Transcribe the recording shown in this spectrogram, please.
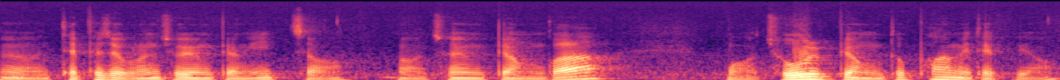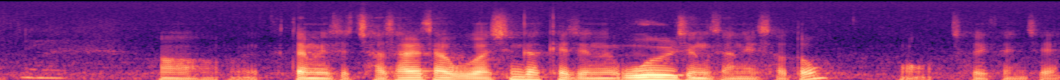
어, 대표적으로는 조현병이 있죠. 어, 조현병과 뭐 조울병도 포함이 되고요. 네. 어, 그다음에 이제 자살 사고가 심각해지는 우울 증상에서도 어, 저희가 이제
